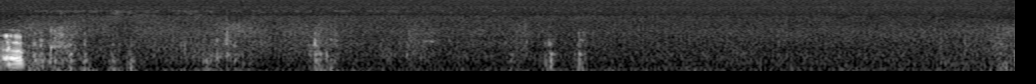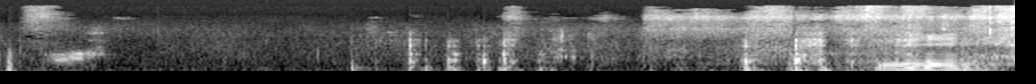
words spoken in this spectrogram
Ok. nii.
